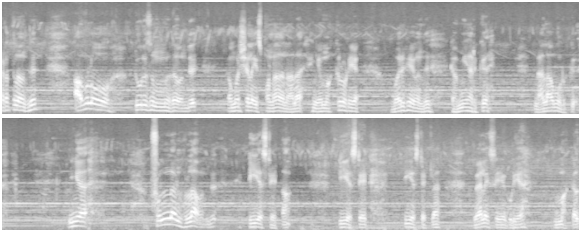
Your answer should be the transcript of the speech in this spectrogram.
இடத்துல வந்து அவ்வளோ டூரிசம் இதை வந்து கமர்ஷியலைஸ் பண்ணாதனால இங்கே மக்களுடைய வருகை வந்து கம்மியாக இருக்குது நல்லாவும் இருக்குது இங்கே ஃபுல் அண்ட் ஃபுல்லாக வந்து டீ எஸ்டேட் தான். டீ எஸ்டேட் டீ எஸ்டேட்டில் வேலை செய்யக்கூடிய மக்கள்.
